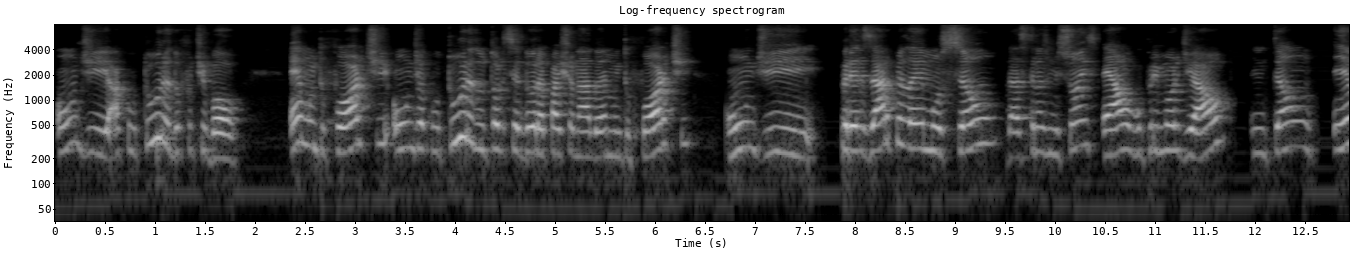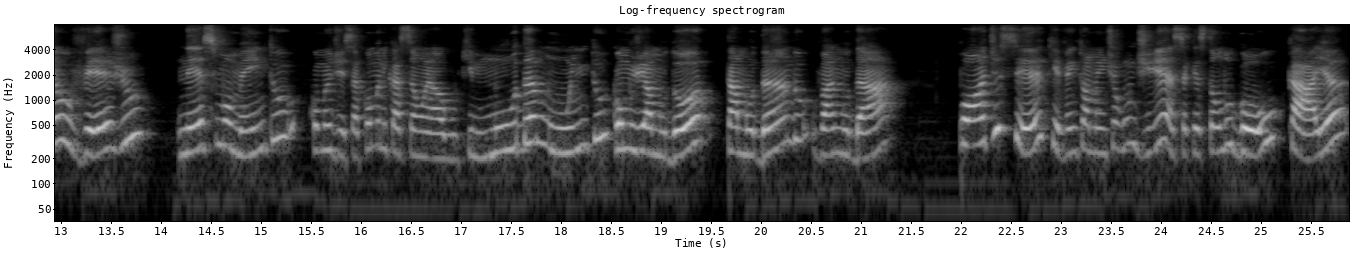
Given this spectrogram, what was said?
onde a cultura do futebol é muito forte, onde a cultura do torcedor apaixonado é muito forte, onde prezar pela emoção das transmissões é algo primordial. Então, eu vejo nesse momento, como eu disse, a comunicação é algo que muda muito, como já mudou, tá mudando, vai mudar. Pode ser que eventualmente algum dia essa questão do gol caia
